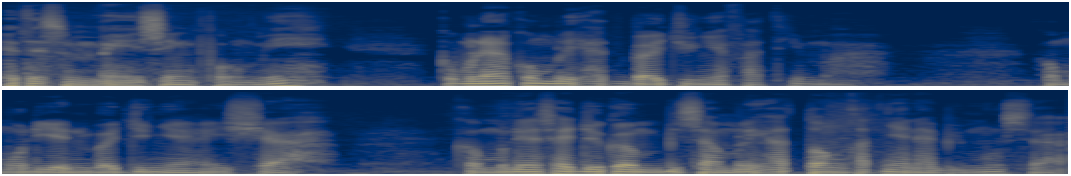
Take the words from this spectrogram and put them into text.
It is amazing for me. Kemudian aku melihat bajunya Fatimah. Kemudian bajunya Aisyah. Kemudian saya juga bisa melihat tongkatnya Nabi Musa.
